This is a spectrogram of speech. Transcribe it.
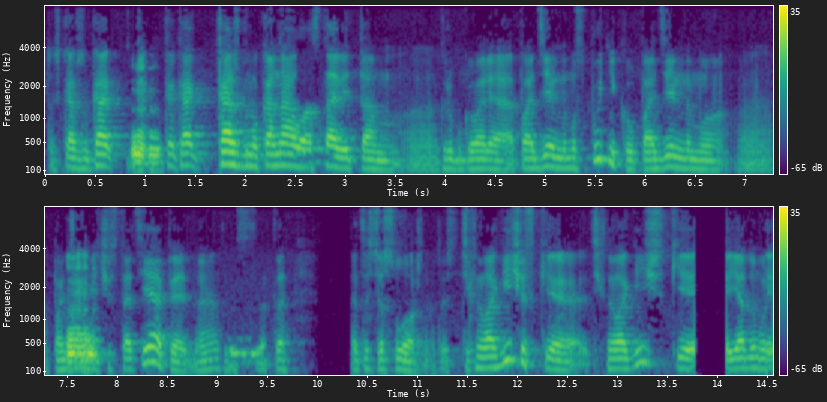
То есть каждому, как, угу. как, каждому каналу оставить там, э, грубо говоря, по отдельному спутнику, по отдельному, э, по отдельной угу. частоте опять, да, то есть это, это все сложно. То есть технологически, технологически, я думаю,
